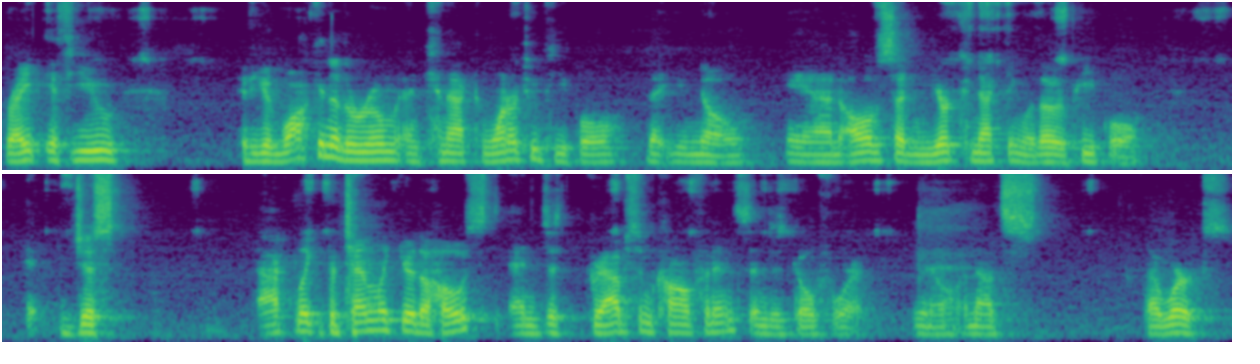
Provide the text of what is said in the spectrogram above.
right? If you if you could walk into the room and connect one or two people that you know, and all of a sudden you're connecting with other people, just act like pretend like you're the host and just grab some confidence and just go for it, you know, and that's that works.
